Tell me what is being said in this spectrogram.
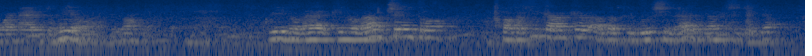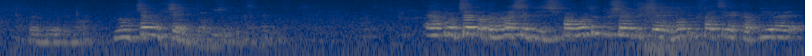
O è merito mio no? Qui non è, chi non ha un centro fa fatica anche ad attribuirsi meriti, anche se ha, per dire, no? non c'è un centro. È un concetto che non è semplice, si fa molto più semplice, molto più facile capire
